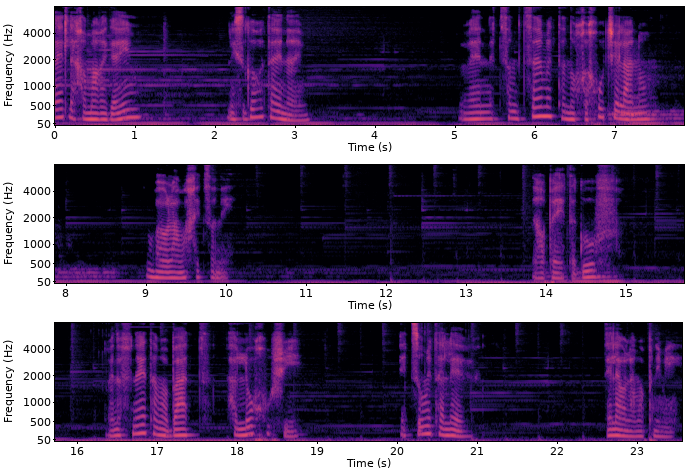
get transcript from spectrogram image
כעת לכמה רגעים נסגור את העיניים ונצמצם את הנוכחות שלנו בעולם החיצוני. נרפה את הגוף ונפנה את המבט הלא חושי, את תשומת הלב, אל העולם הפנימי.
